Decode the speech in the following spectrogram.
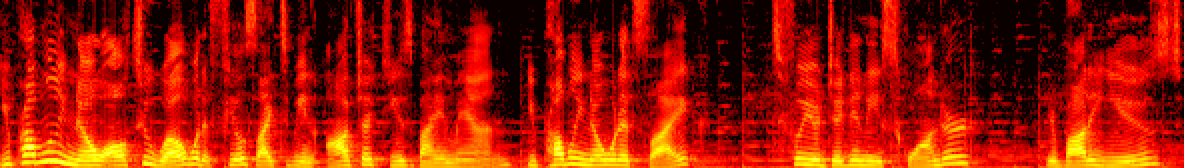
You probably know all too well what it feels like to be an object used by a man. You probably know what it's like to feel your dignity squandered, your body used,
